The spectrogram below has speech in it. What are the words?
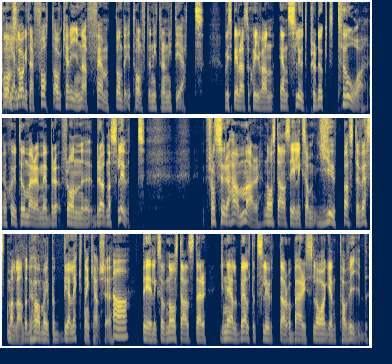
på, på omslaget här, fått av Karina 15 i 12 1991. Vi spelar alltså skivan En slutprodukt 2, en sjutummare med brö- från eh, Bröderna Slut. Från Surahammar, någonstans i liksom djupaste Västmanland och det hör man ju på dialekten kanske. Ja, Det är liksom någonstans där gnällbältet slutar och Bergslagen tar vid.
